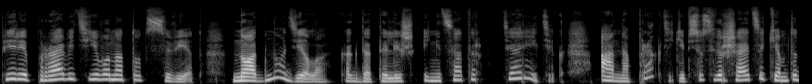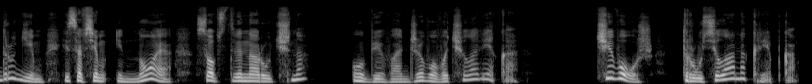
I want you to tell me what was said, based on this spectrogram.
переправить его на тот свет. Но одно дело, когда ты лишь инициатор теоретик, а на практике все совершается кем-то другим, и совсем иное, собственноручно, убивать живого человека. Чего уж, трусила она крепко.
